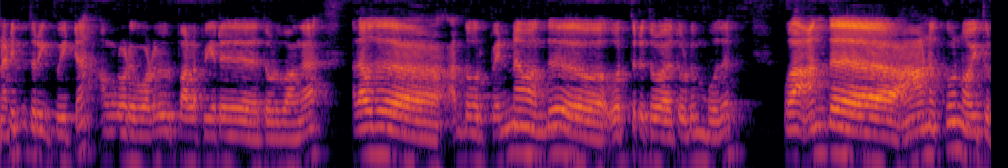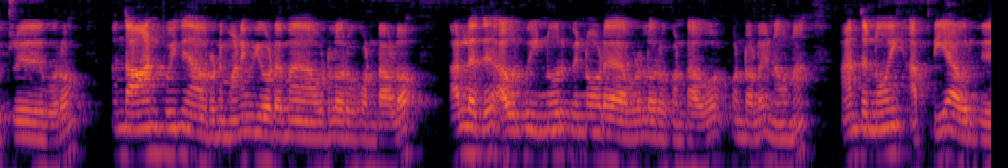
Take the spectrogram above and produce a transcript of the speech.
நடிப்புத்துறைக்கு போயிட்டா அவங்களுடைய உடல் பல பேர் தொடுவாங்க. அதாவது அந்த ஒரு பெண்ணை வந்து ஒருத்தர் தொ தொடும்போது அந்த ஆணுக்கும் நோய் தொற்று வரும். அந்த ஆண் போய் அவருடைய மனைவியோட ம உடலுறவு கொண்டாலோ அல்லது அவர் போய் இன்னொரு பெண்ணோட உடலுறவு கொண்டாவோ கொண்டாலோ என்னன்னா அந்த நோய் அப்படியே அவருக்கு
